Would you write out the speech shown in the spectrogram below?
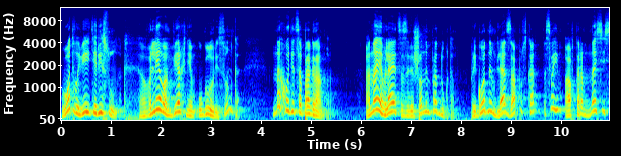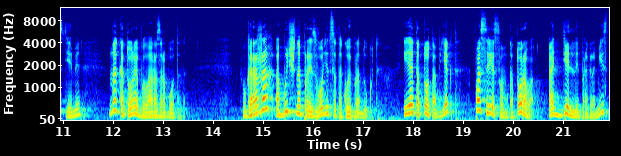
Вот вы видите рисунок. В левом верхнем углу рисунка находится программа. Она является завершенным продуктом, пригодным для запуска своим автором на системе, на которой была разработана. В гаражах обычно производится такой продукт. И это тот объект, посредством которого отдельный программист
